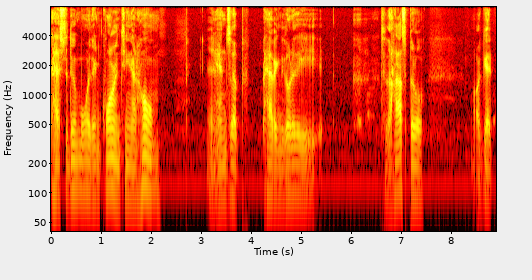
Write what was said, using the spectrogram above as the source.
has to do more than quarantine at home and ends up having to go to the to the hospital or get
